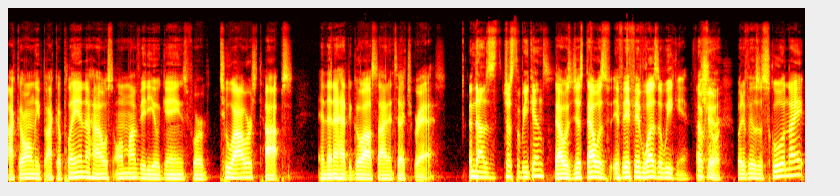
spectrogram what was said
I could only I could play in the house on my video games for two hours tops, and then I had to go outside and touch grass. And that was just the weekends? That was just that was if, if it was a weekend for Okay. sure. But if it was a school night,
